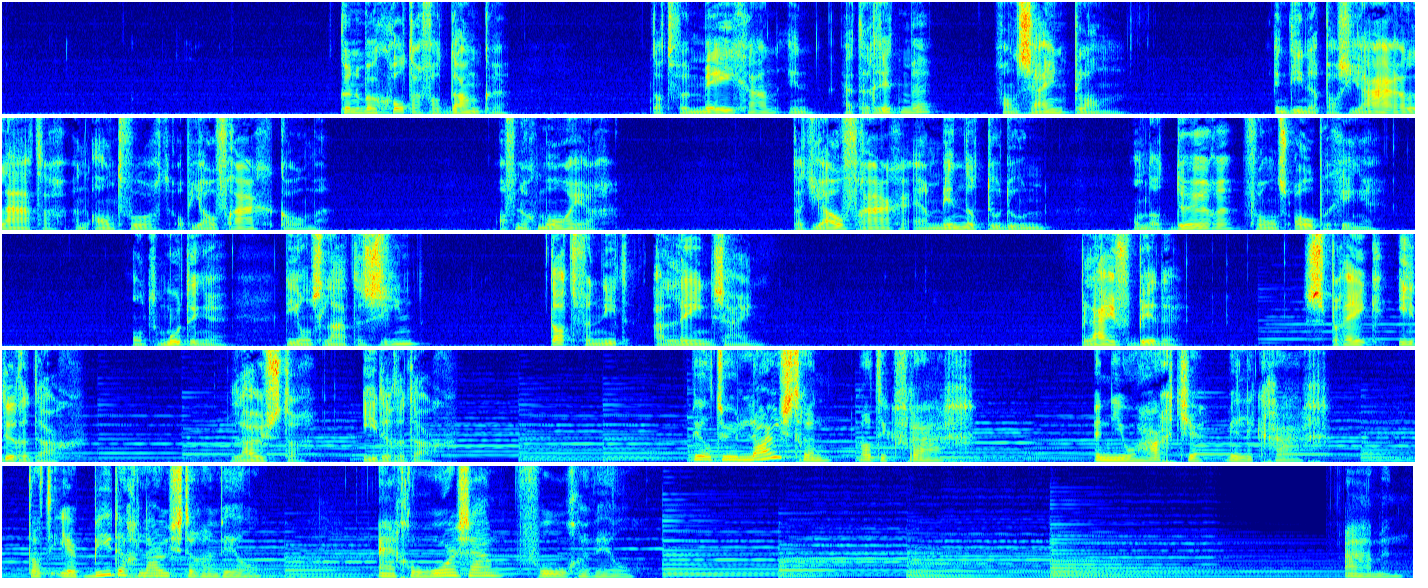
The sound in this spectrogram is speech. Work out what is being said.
Kunnen we God ervoor danken dat we meegaan in het ritme van Zijn plan, indien er pas jaren later een antwoord op jouw vraag komen. Of nog mooier, dat jouw vragen er minder toe doen omdat deuren voor ons open gingen ontmoetingen die ons laten zien dat we niet alleen zijn. Blijf bidden. Spreek iedere dag. Luister iedere dag. Wilt u luisteren wat ik vraag? Een nieuw hartje wil ik graag, dat eerbiedig luisteren wil en gehoorzaam volgen wil. Amen.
